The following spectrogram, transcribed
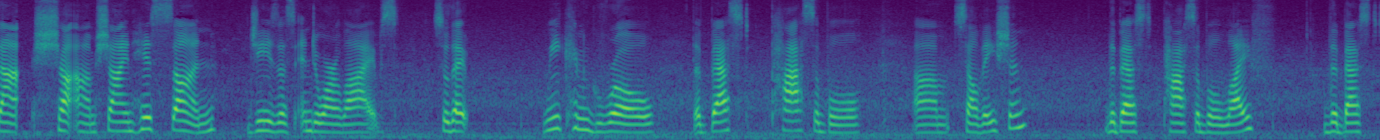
um, shine his son, Jesus, into our lives so that we can grow the best possible um, salvation, the best possible life, the best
